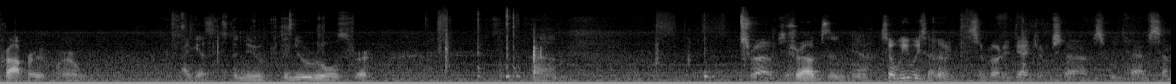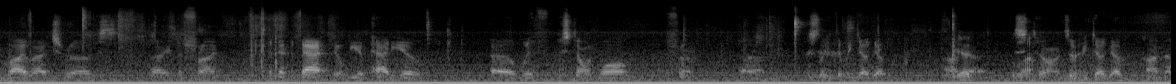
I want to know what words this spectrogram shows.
proper, or, I guess it's the new, the new rules for, um, Shrubs. and- shrubs and, yeah. So we would So- put some rhododendron shrubs, we'd have some lilac shrubs uh, in the front, and then the back, there'll be a patio uh, with a stone wall from um, slate that we dug up on Yeah, the a lot. stones that we dug up on the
